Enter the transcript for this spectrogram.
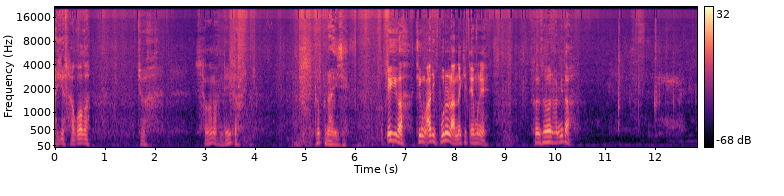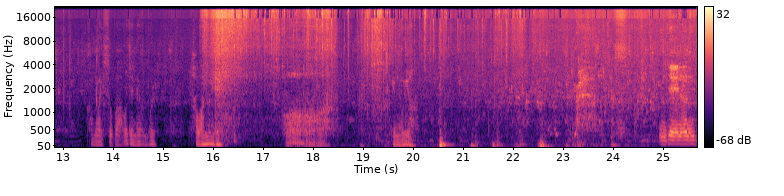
자, 이게 사과가 저 상하면 안 되니까 덮어놔야지. 여기가 지금 아직 불을 안 넣기 때문에 선선합니다. 가만히 있어봐. 어제 내가 뭘 사왔는데. 오, 이게 뭐야? 이제는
